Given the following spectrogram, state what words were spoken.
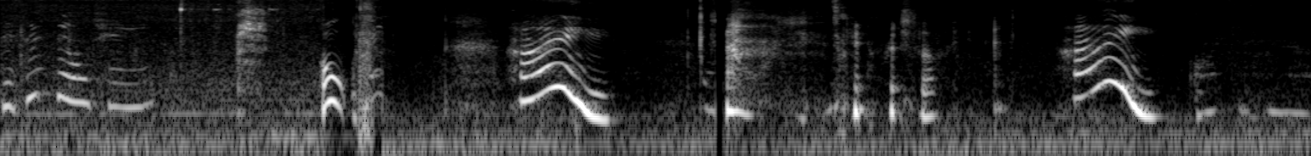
This is Dolce. oh. Hi. she's camera shy. Hi. Oh, Susanna.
